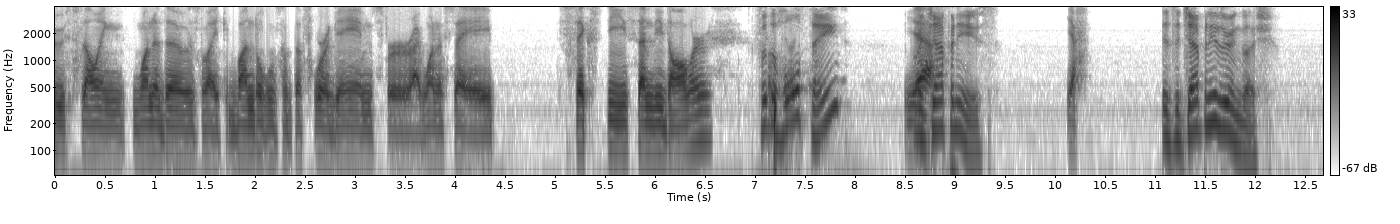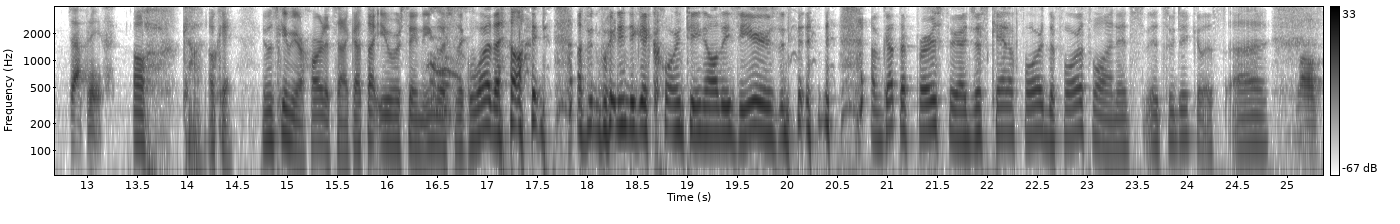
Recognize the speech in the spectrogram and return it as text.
booth selling one of those like bundles of the four games for I want to say 60 70 dollars for the whole thing. yeah Or Japanese. yeah Is it Japanese or English? Japanese Oh God. Okay, you almost gave me a heart attack. I thought you were saying English. Like, why the hell? I've been waiting to get quarantined all these years, and I've got the first three. I just can't afford the fourth one. It's it's ridiculous. Uh, well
